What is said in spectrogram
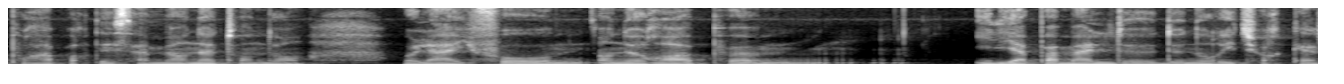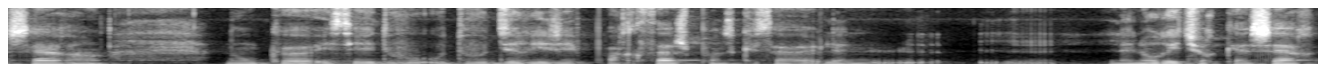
pour aborder ça. Mais en attendant, voilà, il faut en Europe, il y a pas mal de, nourriture cachère. Hein. Donc, euh, essayez de vous, diriger par ça. Je pense que ça, la, nourriture cachère,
